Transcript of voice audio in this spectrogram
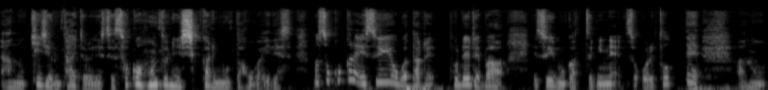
あの、記事のタイトルですそこは本当にしっかり持った方がいいです。まあ、そこから SEO が取れれば、SEO もがっつりね、そこで取って、あの、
